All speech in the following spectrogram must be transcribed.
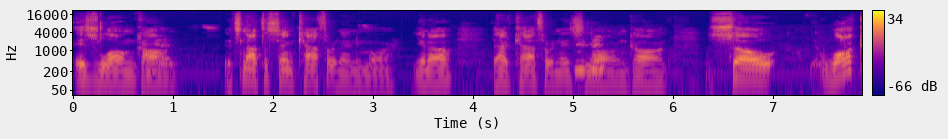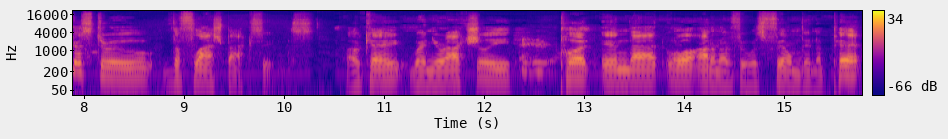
is long mm-hmm. gone. Mm-hmm. It's not the same Catherine anymore. You know, that Catherine is mm-hmm. long gone. So, walk us through the flashback scenes. Okay, when you're actually put in that, well, I don't know if it was filmed in a pit,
